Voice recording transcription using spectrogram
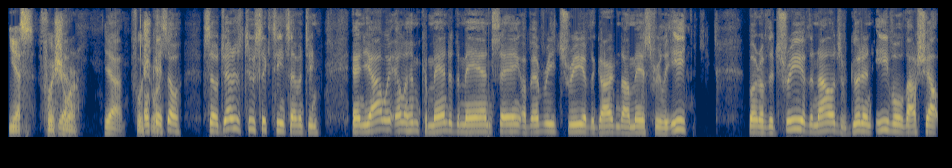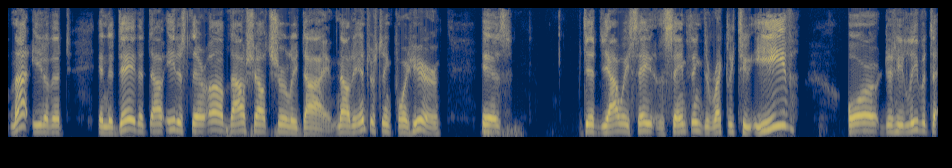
Yes, for sure, Yeah. For sure. Okay, so so Genesis 2, 16, 17. And Yahweh Elohim commanded the man, saying, Of every tree of the garden thou mayest freely eat, but of the tree of the knowledge of good and evil thou shalt not eat of it. In the day that thou eatest thereof, thou shalt surely die. Now, the interesting point here is did Yahweh say the same thing directly to Eve? Or did he leave it to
